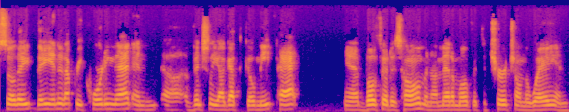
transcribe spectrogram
so they they ended up recording that. And uh, eventually, I got to go meet Pat, and both at his home, and I met him over at the church on the way, and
